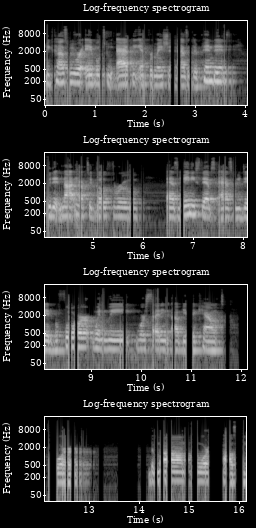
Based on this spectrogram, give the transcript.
because we were able to add the information as a dependent, we did not have to go through as many steps as we did before when we were setting up the account for the mom or policy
